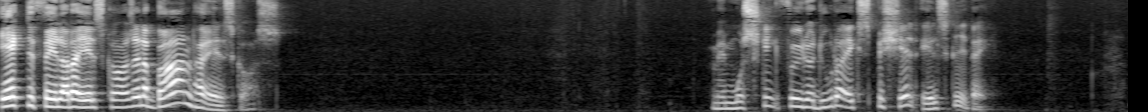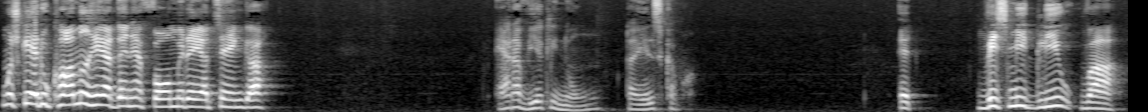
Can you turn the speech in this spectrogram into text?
ægtefæller, der elsker os, eller børn, der elsker os. Men måske føler du dig ikke specielt elsket i dag. Måske er du kommet her den her formiddag og tænker, er der virkelig nogen, der elsker mig? At hvis mit liv var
